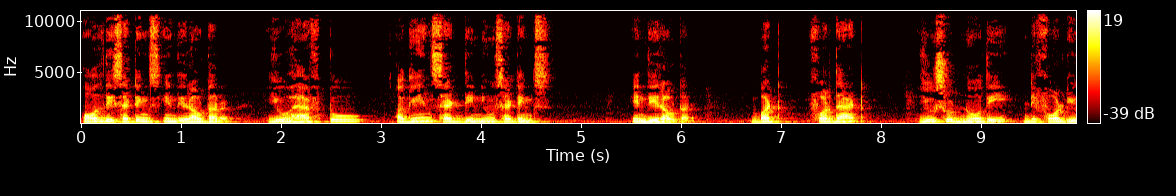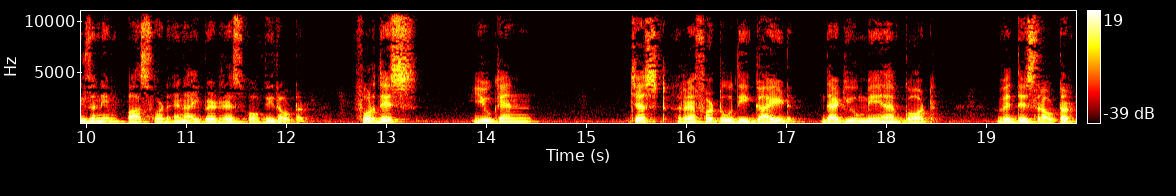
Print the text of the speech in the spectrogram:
all the settings in the router, you have to again set the new settings in the router. But for that, you should know the default username, password and IP address of the router. For this, you can just refer to the guide that you may have got with this router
